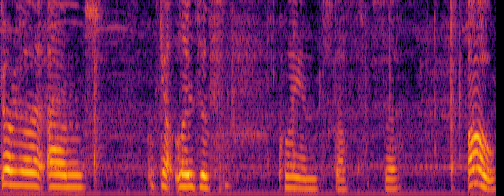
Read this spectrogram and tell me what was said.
go there and get loads of clay and stuff. So, oh,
